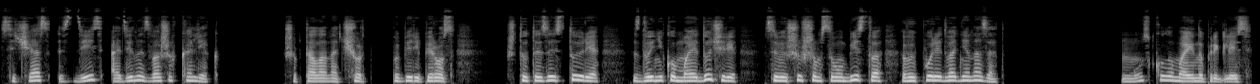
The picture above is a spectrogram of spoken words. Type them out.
сейчас здесь один из ваших коллег», — шептала она, — «черт побери, Перос, что это за история с двойником моей дочери, совершившим самоубийство в Ипоре два дня назад?» Мускулы мои напряглись.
